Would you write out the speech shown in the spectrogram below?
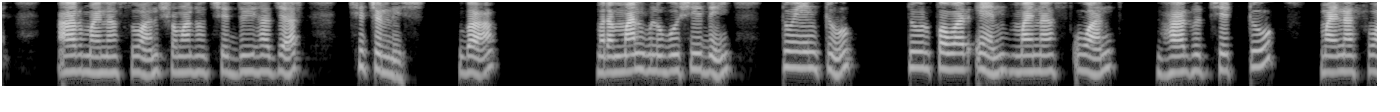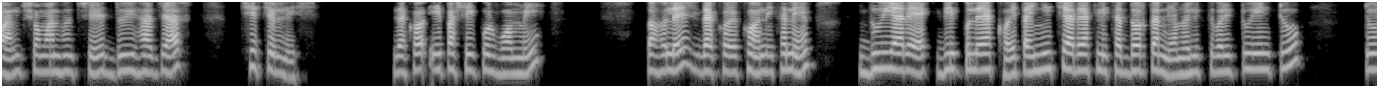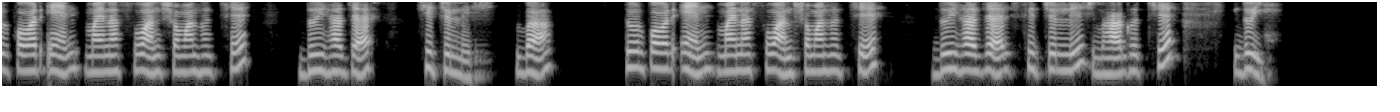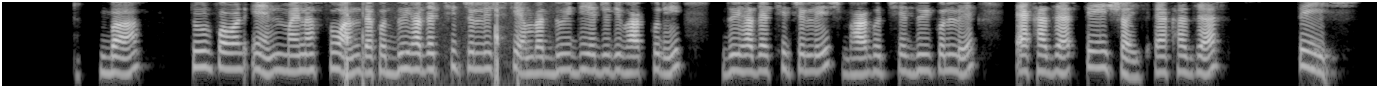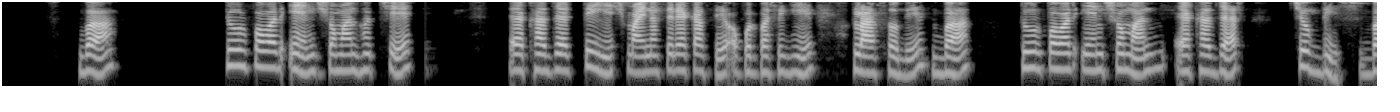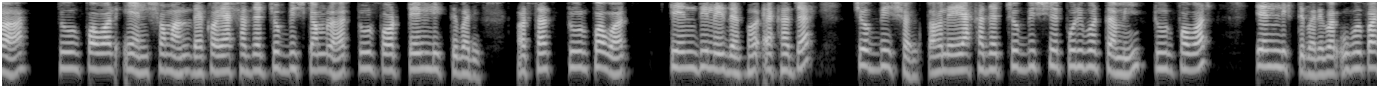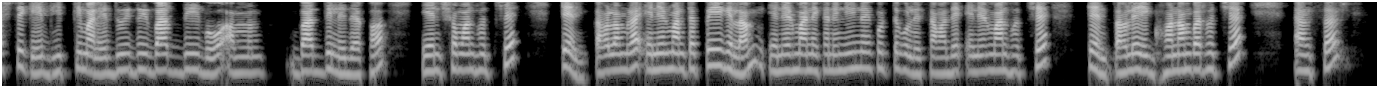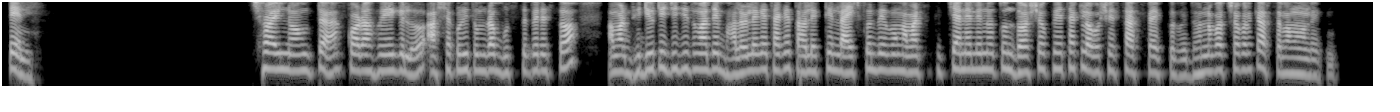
আর মাইনাস ওয়ান সমান হচ্ছে দুই হাজার ছেচল্লিশ বা আমরা মানগুলো বসিয়ে দিই টু ইন্টু টুর পাওয়ার এন মাইনাস ওয়ান ভাগ হচ্ছে টু মাইনাস ওয়ান সমান হচ্ছে দুই হাজার ছেচল্লিশ। দেখো, এই পাশেই করব আমি। তাহলে দেখো, এখন এখানে দুই আর এক বিয়োগ করলে এক হয়, তাই নিচে আর এক লেখার দরকার নেই, আমরা লিখতে পারি টু ইন্টু টুর পাওয়ার এন মাইনাস ওয়ান সমান হচ্ছে দুই হাজার ছেচল্লিশ বা টুর পাওয়ার এন মাইনাস ওয়ান সমান হচ্ছে দুই হাজার ছেচল্লিশ ভাগ হচ্ছে দুই বা টুর পাওয়ার এন মাইনাস ওয়ান, দেখো দুই হাজার ছিচল্লিশকে আমরা দুই দিয়ে যদি ভাগ করি, দুই হাজার ছিচল্লিশ ভাগ হচ্ছে দুই করলে এক হাজার তেইশ হয়, এক হাজার তেইশ বা টুর পাওয়ার এন সমান হচ্ছে এক হাজার তেইশ মাইনাসের এক আছে, অপর পাশে গিয়ে প্লাস হবে, বা টুর পাওয়ার এন সমান এক হাজার চব্বিশ, বা টুর পাওয়ার এন সমান, দেখো এক হাজার চব্বিশকে আমরা টুর পাওয়ার টেন লিখতে পারি, অর্থাৎ টুর পাওয়ার টেন দিলেই দেখো এক হাজার চব্বিশ হয়, তাহলে এক হাজার চব্বিশের পরিবর্তে আমি টুর পাওয়ার টেন লিখতে পারি, এবার উভয় পাশ থেকে ভিত্তি মানে দুই দুই বাদ দিব বাদ দিলে দেখো এন সমান হচ্ছে টেন তাহলে আমরা এন এর মানটা পেয়ে গেলাম। এন এর মান এখানে নির্ণয় করতে বলেছে, আমাদের এন এর মান হচ্ছে টেন তাহলে এই ঘ নাম্বার হচ্ছে অ্যান্সার টেন ছয় নংটা করা হয়ে গেল। আশা করি তোমরা বুঝতে পেরেছ। আমার ভিডিওটি যদি তোমাদের ভালো লেগে থাকে, তাহলে একটি লাইক করবে এবং আমার চ্যানেলে নতুন দর্শক হয়ে থাকলে অবশ্যই সাবস্ক্রাইব করবে। ধন্যবাদ সকলকে। আসসালামু আলাইকুম।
